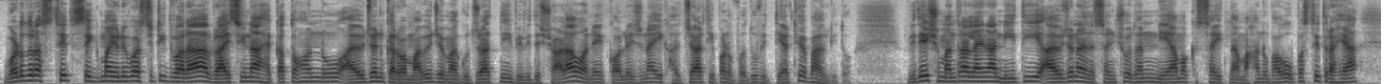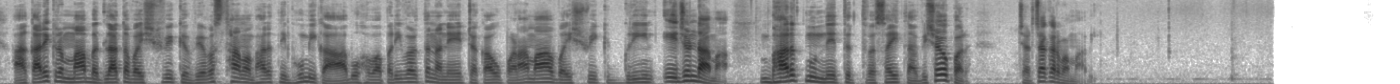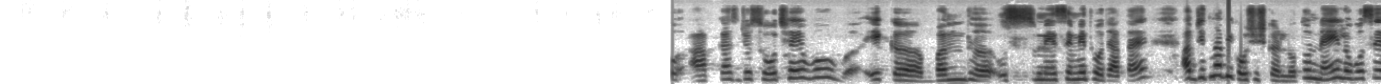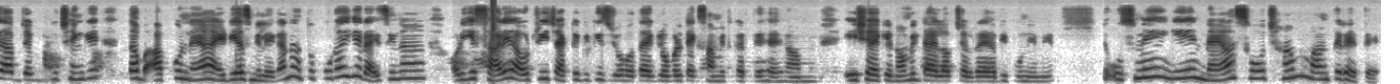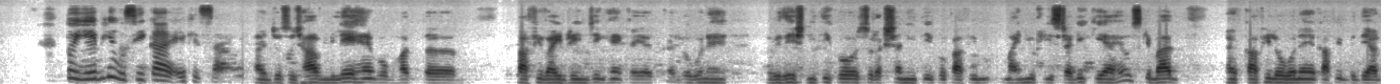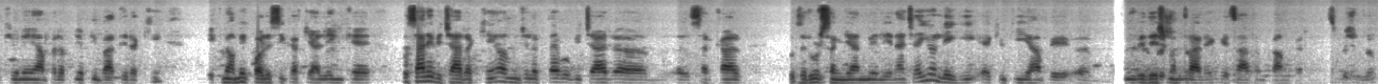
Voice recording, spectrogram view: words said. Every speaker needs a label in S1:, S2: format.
S1: વડોદરા સ્થિત sigma university દ્વારા રાયસીના હેકાથોનનું આયોજન કરવામાં આવ્યું, જેમાં ગુજરાતની વિવિધ શાળાઓ અને કોલેજના એક હજારથી પણ વધુ વિદ્યાર્થીઓએ ભાગ લીધો. વિદેશ મંત્રાલયના નીતિ આયોજન અને સંશોધન નિયામક સહિતના મહાનુભાવો ઉપસ્થિત રહ્યા. આ કાર્યક્રમમાં બદલાતા વૈશ્વિક વ્યવસ્થામાં ભારતની ભૂમિકા, આબોહવા પરિવર્તન અને ટકાઉપણામાં વૈશ્વિક ગ્રીન એજન્ડામાં ભારતનું નેતૃત્વ સહિતના વિષયો પર ચર્ચા કરવામાં આવી.
S2: आपका जो सोच है वो एक बंद उसमें सीमित हो जाता है। आप जितना भी कोशिश कर लो तो नए लोगों से आप जब पूछेंगे तब आपको नया आइडियाज़ मिलेगा ना। तो पूरा ये राइसिना और ये सारे आउटरीच एक्टिविटीज़ जो होता है ग्लोबल टेक समिट करते हैं हम एशिया इकोनॉमिक डायलॉग चल रहा है अभी पुणे में तो उसमें ये नया सोच हम मांगते रहते हैं। तो ये भी उसी का एक हिस्सा है।
S3: जो सुझाव मिले हैं वो बहुत काफ़ी वाइड रेंजिंग हैं कई लोगों ने विदेश नीति को सुरक्षा नीति को काफ़ी माइन्यूटली स्टडी किया है। उसके बाद काफ़ी लोगों ने, काफ़ी विद्यार्थियों ने यहाँ पर अपनी अपनी बातें रखी। इकोनॉमिक पॉलिसी का क्या लिंक है? वो सारे विचार रखे हैं और मुझे लगता है वो विचार सरकार को ज़रूर संज्ञान में लेना चाहिए और लेगी क्योंकि यहाँ पे विदेश मंत्रालय के साथ हम काम कर रहे हैं।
